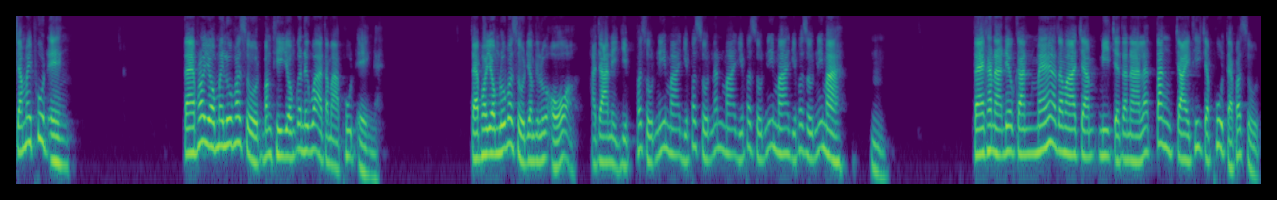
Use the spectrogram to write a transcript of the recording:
จะไม่พูดเอง แต่เพราะโยมไม่รู้พระสูตรบางทีโยมก็นึกว่าอาตมาพูดเองไงแต่พอโยมรู้พระสูตรโยมจะรู้โอ้อาจารย์นี่หยิบพระสูตรนี้มาหยิบพระสูตรนั้นมาหยิบพระสูตรนี้มาหยิบพระสูตรนี้มา อืม แต่ขณะเดียวกันแม้อาตมาจะมีเจตนาและตั้งใจที่จะพูดแต่พระสูตร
